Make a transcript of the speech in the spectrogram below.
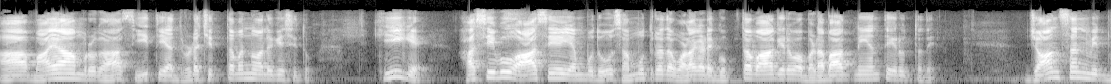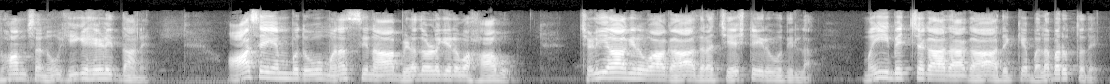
ಆ ಮಾಯಾಮೃಗ ಸೀತೆಯ ದೃಢಚಿತ್ತವನ್ನು ಅಲುಗಿಸಿತು. ಹೀಗೆ ಹಸಿವು ಆಸೆ ಎಂಬುದು ಸಮುದ್ರದ ಒಳಗಡೆ ಗುಪ್ತವಾಗಿರುವ ಬಡಬಾಗ್ನಿಯಂತೆ ಇರುತ್ತದೆ. ಜಾನ್ಸನ್ ವಿದ್ವಾಂಸನು ಹೀಗೆ ಹೇಳಿದ್ದಾನೆ, ಆಸೆ ಎಂಬುದು ಮನಸ್ಸಿನ ಬಿಳದೊಳಗಿರುವ ಹಾವು. ಚಳಿಯಾಗಿರುವಾಗ ಅದರ ಚೇಷ್ಟೆ ಇರುವುದಿಲ್ಲ. ಮೈ ಬೆಚ್ಚಗಾದಾಗ ಅದಕ್ಕೆ ಬಲ ಬರುತ್ತದೆ.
